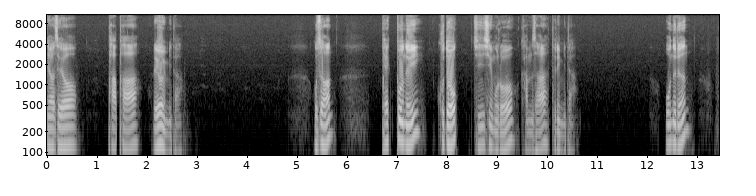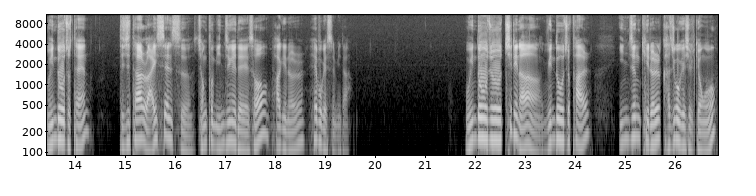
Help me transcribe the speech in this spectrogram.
안녕하세요. 파파 레오입니다. 우선 100분의 구독 진심으로 감사드립니다. 오늘은 Windows 10 디지털 라이센스 정품 인증에 대해서 확인을 해 보겠습니다. Windows 7이나 Windows 8 인증키를 가지고 계실 경우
